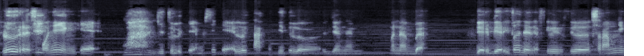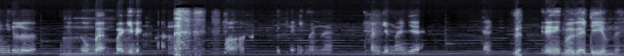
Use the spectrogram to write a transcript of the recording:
Lu responnya yang kayak wah gitu loh kayak mesti kayak lu takut gitu loh jangan menambah. Biar biar itu ada feel feel seramnya gitu loh. Lu ba- bagi background oh itu kayak gimana? Bukan diem aja kan? Jadi ini Gue gak diem deh.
